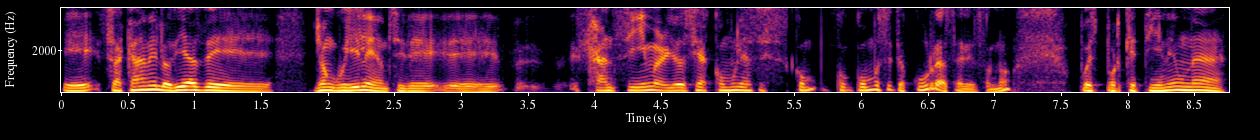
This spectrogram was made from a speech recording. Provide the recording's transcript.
eh, sacaba melodías de John Williams y de Hans Zimmer. Yo decía, ¿cómo le haces? Cómo, se te ocurre hacer eso? ¿No? Pues porque tiene una,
